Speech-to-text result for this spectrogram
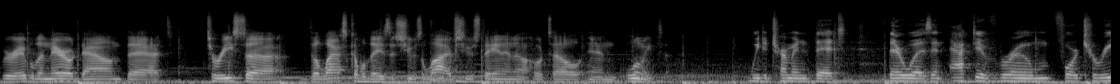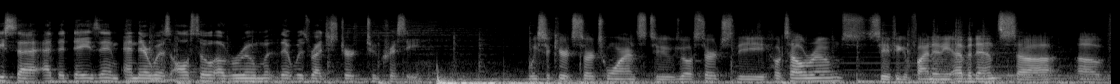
We were able to narrow down that Teresa, the last couple days that she was alive, she was staying in a hotel in Bloomington. We determined that there was an active room for Teresa at the Days Inn, and there was also a room that was registered to Chrissy. We secured search warrants to go search the hotel rooms, see if you can find any evidence uh, of,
